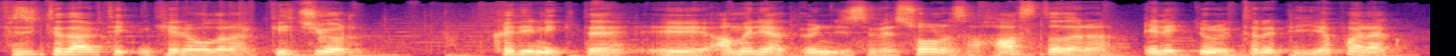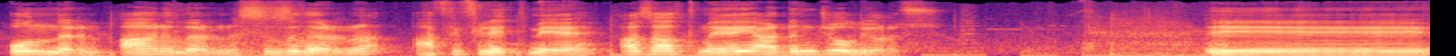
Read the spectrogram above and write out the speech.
fizik tedavi teknikeri olarak geçiyor. Klinikte e, ameliyat öncesi ve sonrası hastalara elektroterapi yaparak onların ağrılarını, sızılarını hafifletmeye, azaltmaya yardımcı oluyoruz. Ee,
